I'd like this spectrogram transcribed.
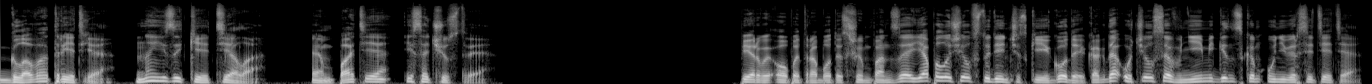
Глава третья. На языке тела. Эмпатия и сочувствие. Первый опыт работы с шимпанзе я получил в студенческие годы, когда учился в Неймегенском университете.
